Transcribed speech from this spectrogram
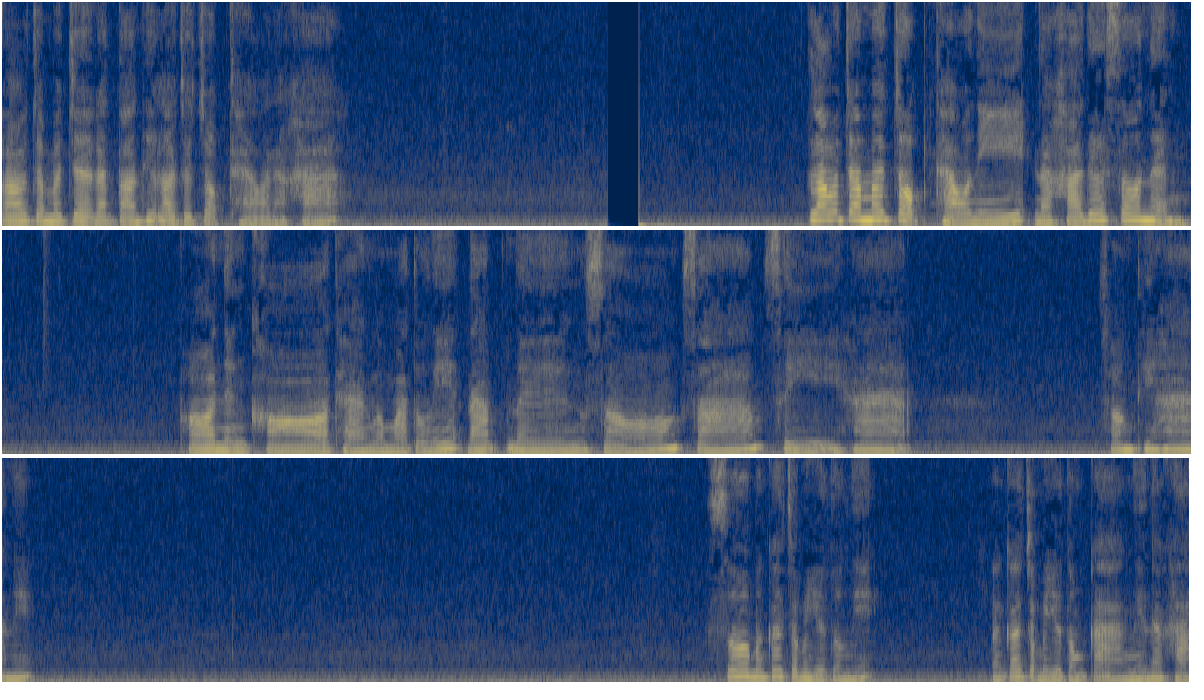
เราจะมาเจอกันตอนที่เราจะจบแถวนะคะ เราจะมาจบแถวนี้นะคะด้วยโซ่หนึ่งพอหนึ่งคอแทงลงมาตรงนี้นับหนึ่งสองสามสี่ห้า ช่องที่ห้านี้ โซ่มันก็จะมาอยู่ตรงนี้ มันก็จะมาอยู่ตรงกลางนี้นะคะ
